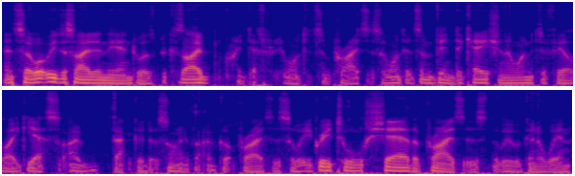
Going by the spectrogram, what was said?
And so what we decided in the end was, because I, I desperately wanted some prizes. I wanted some vindication. I wanted to feel like, yes, I'm that good at Sonic that I've got prizes. So we agreed to all share the prizes that we were going to win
